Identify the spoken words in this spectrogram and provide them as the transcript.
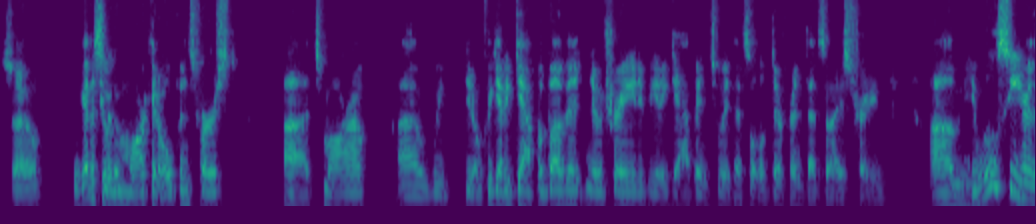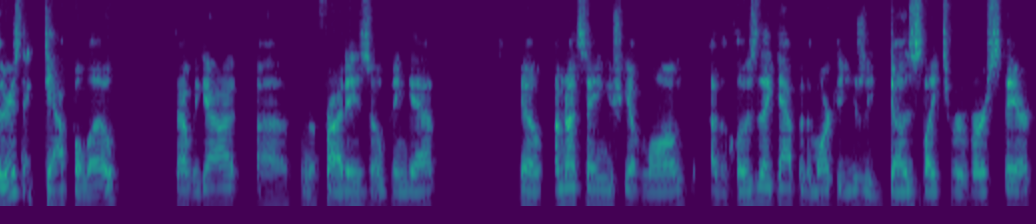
So we got to see where the market opens first uh, tomorrow. Uh, we, you know, if we get a gap above it, no trade. If you get a gap into it, that's a little different. That's a nice trade. Um, you will see here there is that gap below that we got uh, from the Friday's opening gap. You know, I'm not saying you should get long at the close of that gap, but the market usually does like to reverse there.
